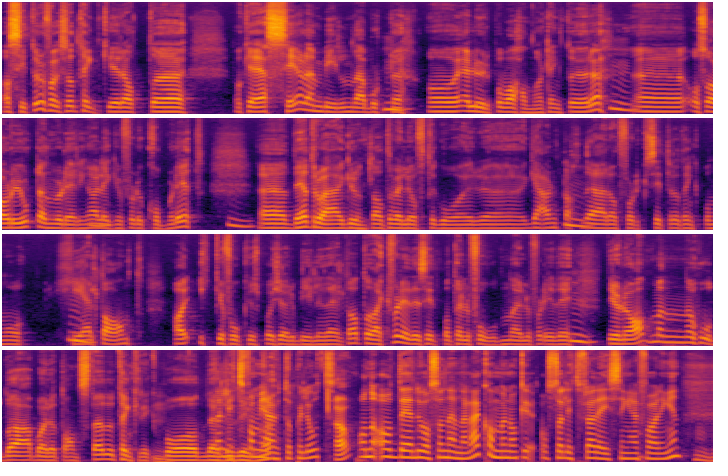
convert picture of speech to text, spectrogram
Da sitter du faktisk og tenker at uh, OK, jeg ser den bilen der borte, og jeg lurer på hva han har tenkt å gjøre. Mm. Uh, og så har du gjort den vurderinga lenge før du kommer dit. Mm. Uh, det tror jeg er grunnen til at det veldig ofte går gærent. Mm. Det er at folk sitter og tenker på noe helt annet. Har ikke fokus på å kjøre bil i det hele tatt. Og det er ikke fordi de sitter på telefonen eller fordi de, Mm. de gjør noe annet, men hodet er bare et annet sted. Du tenker ikke Mm. på det, du driver med. Det er litt for mye autopilot. Ja. Og, og det du også nevner der, kommer nok også litt fra racingerfaringen. Mm.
